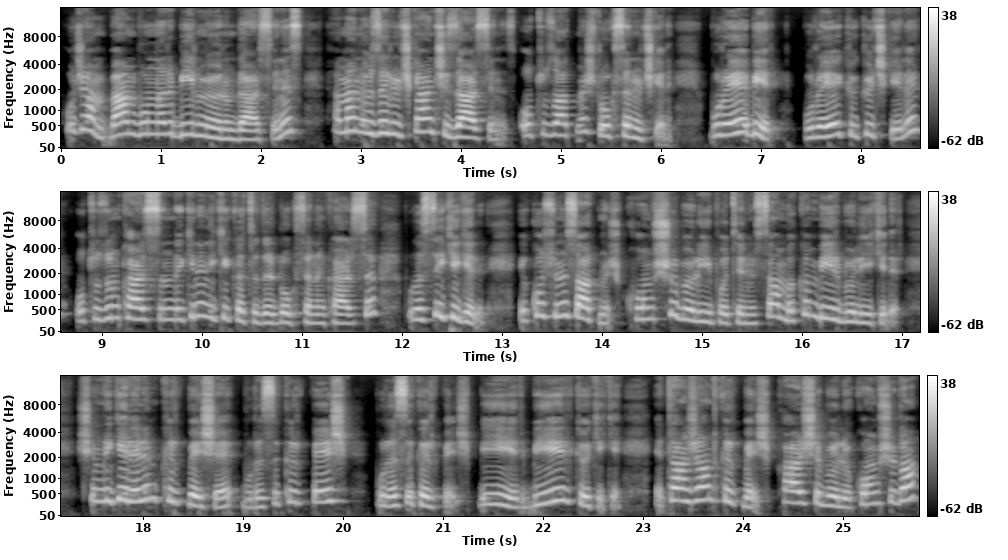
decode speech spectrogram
Hocam ben bunları bilmiyorum derseniz hemen özel üçgen çizersiniz. 30 60 90 üçgeni. Buraya 1, Buraya kök 3 gelir. 30'un karşısındakinin 2 katıdır 90'ın karşısı. Burası 2 gelir. E kosinüs 60. Komşu bölü hipotenüsten bakın 1 bölü 2'dir. Şimdi gelelim 45'e. Burası 45. Burası 45. 1, 1, kök 2. E, tanjant 45. Karşı bölü komşudan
